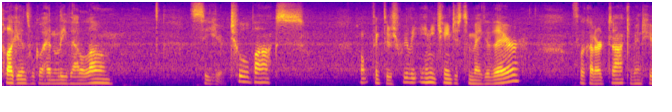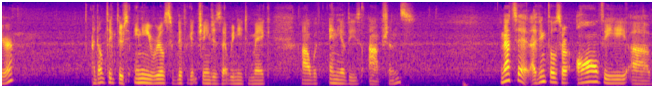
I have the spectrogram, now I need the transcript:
plugins, we'll go ahead and leave that alone. Let's see here, toolbox. I don't think there's really any changes to make there. Let's look at our document here. I don't think there's any real significant changes that we need to make uh, with any of these options. And that's it. I think those are all the... Um,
